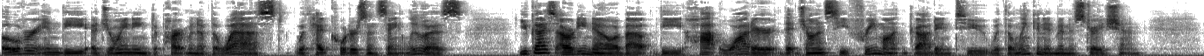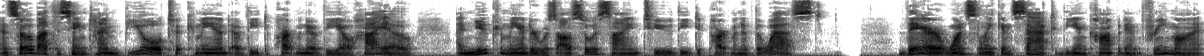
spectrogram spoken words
over in the adjoining Department of the West, with headquarters in St. Louis, you guys already know about the hot water that John C. Fremont got into with the Lincoln administration. And so, about the same time Buell took command of the Department of the Ohio, a new commander was also assigned to the Department of the West. There, once Lincoln sacked the incompetent Fremont,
